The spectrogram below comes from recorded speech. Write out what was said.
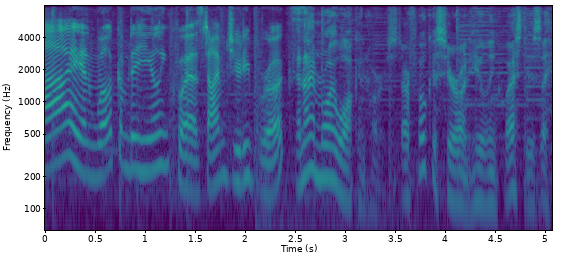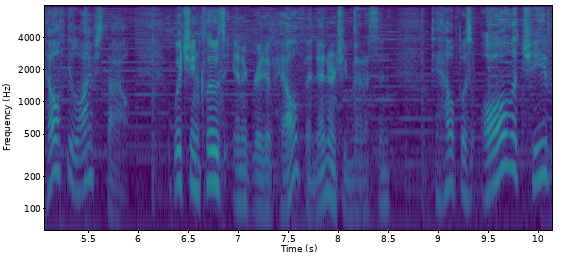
Hi, and welcome to Healing Quest. I'm Judy Brooks. And I'm Roy Walkenhorst. Our focus here on Healing Quest is a healthy lifestyle, which includes integrative health and energy medicine to help us all achieve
